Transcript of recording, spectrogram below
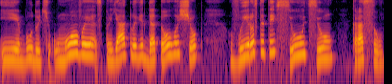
і будуть умови сприятливі для того, щоб виростити всю цю красу.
